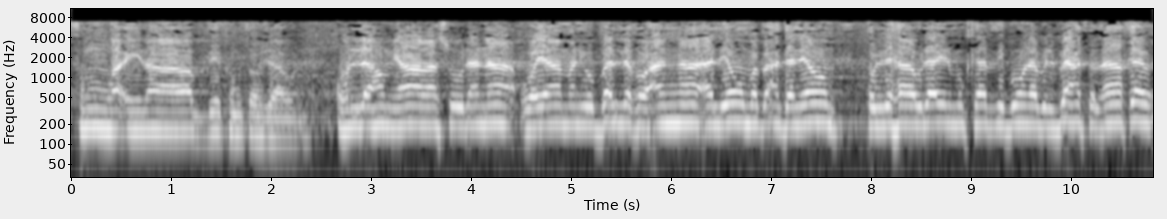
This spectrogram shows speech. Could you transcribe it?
ثم إلى ربكم ترجعون. قل لهم يا رسولنا ويا من يبلغ عنا اليوم بعد اليوم قل لهؤلاء المكذبون بالبعث الآخر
